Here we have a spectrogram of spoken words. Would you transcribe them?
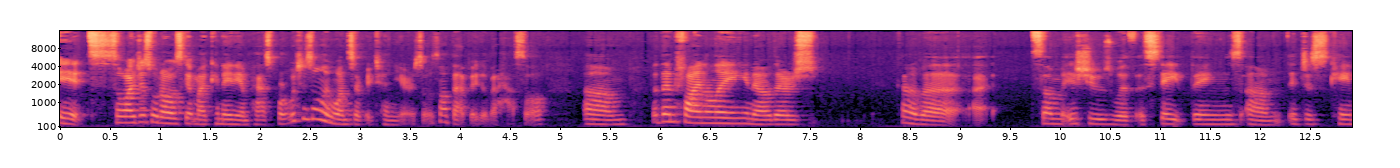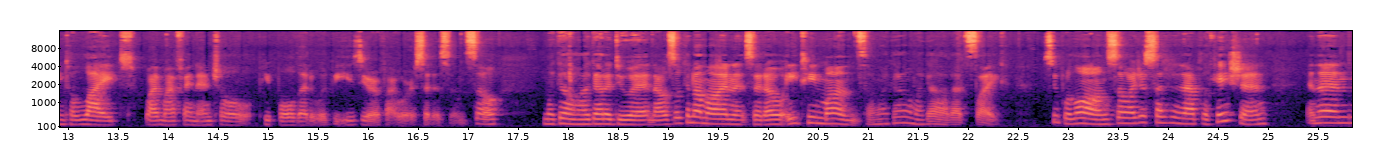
it's so I just would always get my Canadian passport, which is only once every ten years, so it's not that big of a hassle. Um, but then finally, you know, there's kind of a some issues with estate things. Um, it just came to light by my financial people that it would be easier if I were a citizen. So I'm like, oh, I got to do it. And I was looking online and it said, oh, 18 months. I'm like, oh my God, that's like super long. So I just sent in an application. And then,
